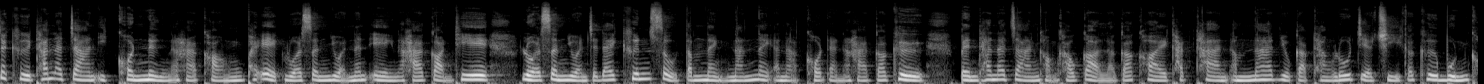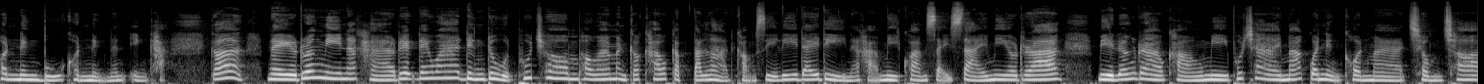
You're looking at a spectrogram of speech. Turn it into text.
จะคือท่านอาจารย์อีกคนหนึ่งนะคะของพระเอกหลัวเซินหยวนนั่นเองนะคะ ก่อนที่หลัวเซินหยวนจะได้ขึ้นสู่ตำแหน่งนั้นในอนาคตนะคะ ก็คือเป็นท่านอาจารย์ของเขาก่อน แล้วก็คอยคัดค้านอำนาจอยู่กับทางลู่เจียชี ก็คือบุญคนหนึ่งบูคนหนึ่งนั่นเองค่ะ ก็ในเรื่องนี้นะคะเรียกได้ว่าดึงดูดผู้ชม เพราะว่ามันก็เข้ากับตลาดของซีรีส์ได้ดีนะคะ มีความใสๆมีรัก มีเรื่องราวของมีผู้ชายมากกว่าหนึ่งคนมาชมชอบ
